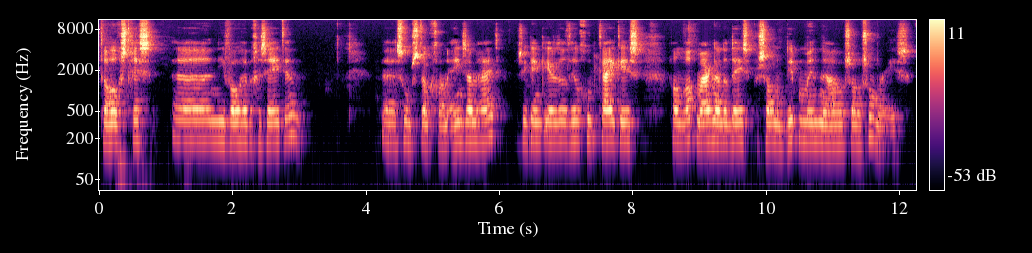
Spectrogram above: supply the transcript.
te hoog stressniveau hebben gezeten. Eh, soms is het ook gewoon eenzaamheid. Dus ik denk eerder dat het heel goed kijken is van wat maakt nou dat deze persoon op dit moment nou zo somber is.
